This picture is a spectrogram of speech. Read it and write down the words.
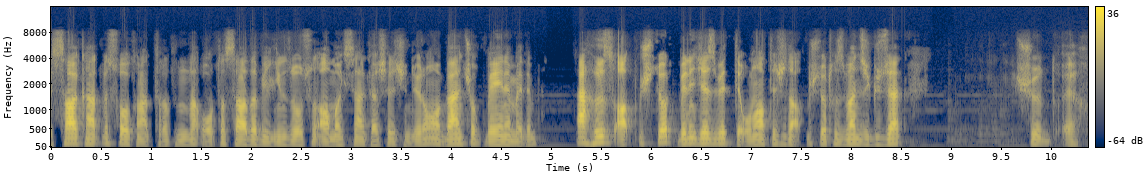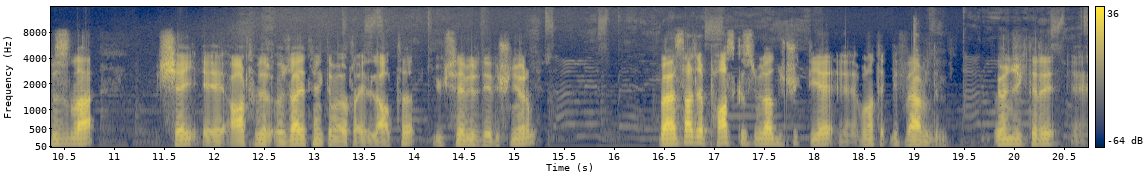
sağ kanat ve sol kanat tarafında orta sahada bilginiz olsun almak isteyen arkadaşlar için diyorum ama ben çok beğenemedim. Ha, hız 64 beni cezbetti. 16 yaşında 64 hız bence güzel. Şu e, hızla şey e, artabilir. Özel yetenek de var orada 56. Yükselebilir diye düşünüyorum. Ben sadece pas kısmı biraz düşük diye e, buna teklif vermedim. Öncekileri e,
